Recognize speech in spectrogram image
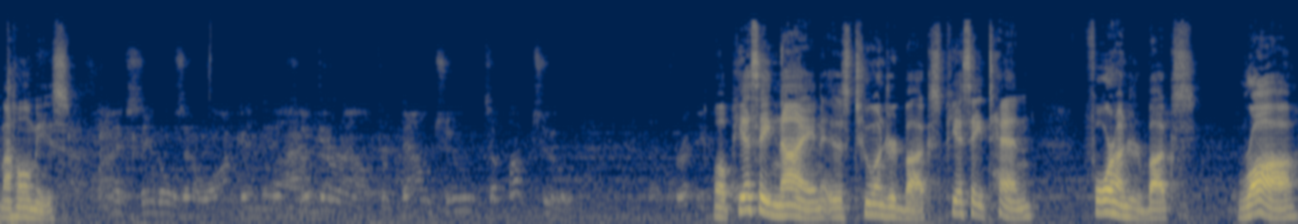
Mahomes. Five singles and a walk, and they flipped it around from down two to up two. Threatening Well, PSA 9 is 200 bucks. PSA 10 400 bucks. Raw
